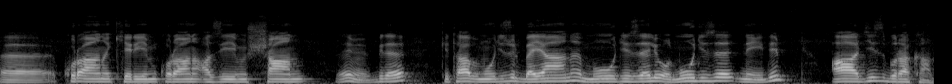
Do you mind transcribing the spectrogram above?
E, Kur'an-ı Kerim, Kur'an-ı Azim, Şan değil mi? Bir de kitabı mucizül beyanı mucizeli ol. Mucize neydi? Aciz bırakan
